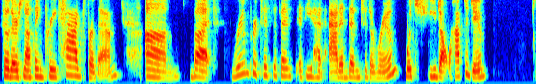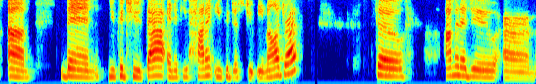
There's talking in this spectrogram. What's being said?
So there's nothing pre tagged for them. Um, but room participants, if you had added them to the room, which you don't have to do, um, then you could choose that. And if you hadn't, you could just do email address. So I'm going to do um,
